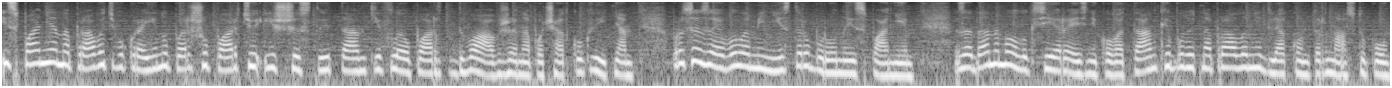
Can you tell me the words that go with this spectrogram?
Іспанія направить в Україну першу партію із шести танків Леопард 2 вже на початку квітня. Про це заявила міністр оборони Іспанії. За даними Олексія Резнікова, танки будуть направлені для контрнаступу.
